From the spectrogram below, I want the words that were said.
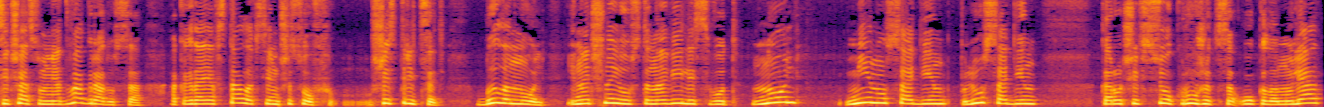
сейчас у меня 2 градуса, а когда я встала в 7 часов, в 6.30, было 0. И ночные установились вот 0, минус 1, плюс 1. Короче, все кружится около нуля,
